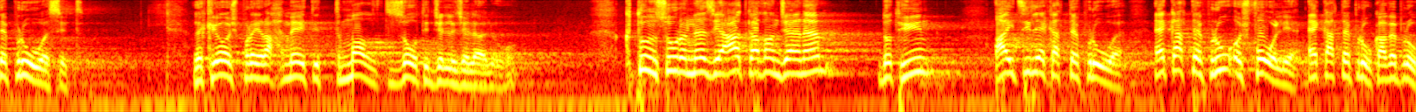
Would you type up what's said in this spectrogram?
Tepruesit Dhe kjo është prej rahmetit të madh të Zotit xhel-le xhelaluhu. Këtu në suren Naziat ka thënë xhenem do të hinë ai i cili e ka teprue. E ka tepru është folje, e ka tepru, ka vepru.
